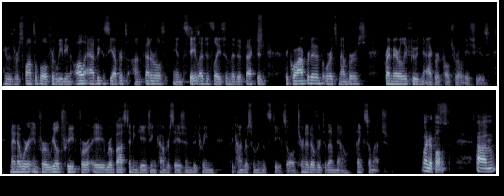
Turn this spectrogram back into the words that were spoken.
He was responsible for leading all advocacy efforts on federal and state legislation that affected the cooperative or its members, primarily food and agricultural issues. And I know we're in for a real treat for a robust and engaging conversation between the Congresswoman and Steve. So I'll turn it over to them now. Thanks so much. Wonderful. Um,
